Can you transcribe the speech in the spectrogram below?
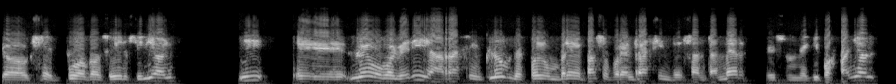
lo que pudo conseguir Filiol y eh, luego volvería a Racing Club después de un breve paso por el Racing de Santander, que es un equipo español.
